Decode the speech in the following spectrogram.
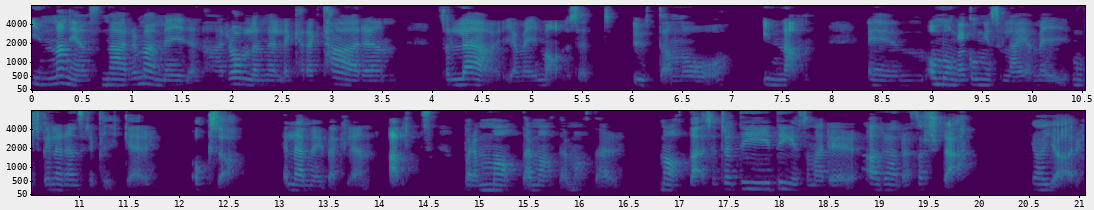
innan jag ens närmar mig den här rollen eller karaktären så lär jag mig manuset utan och innan. Ehm, och många gånger så lär jag mig motspelarens repliker också. Jag lär mig verkligen allt. Bara matar, matar, matar, matar. Så jag tror att det är det som är det allra, allra första jag gör.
